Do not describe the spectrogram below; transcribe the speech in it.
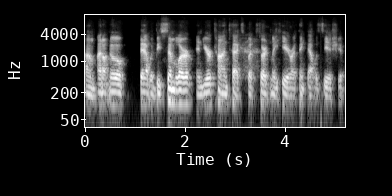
Um, I don't know that would be similar in your context, but certainly here, I think that was the issue.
